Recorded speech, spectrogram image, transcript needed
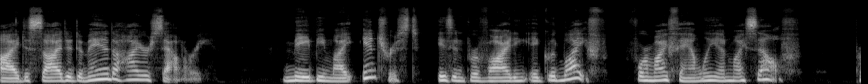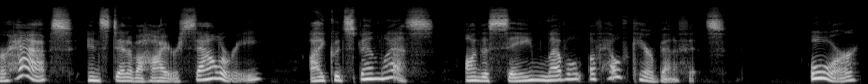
I decide to demand a higher salary. Maybe my interest is in providing a good life for my family and myself. Perhaps instead of a higher salary, I could spend less on the same level of health care benefits. Or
